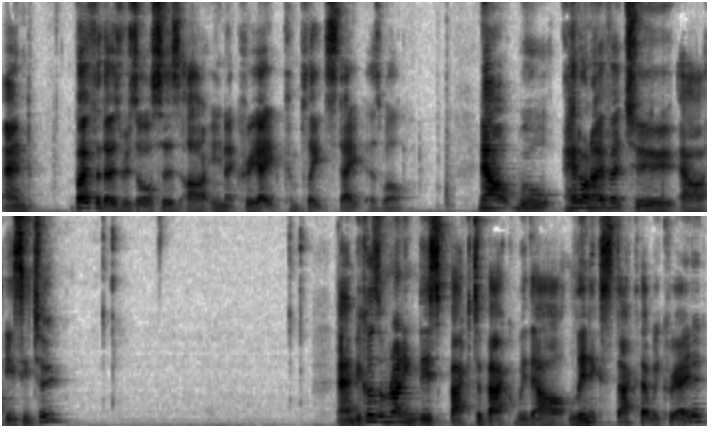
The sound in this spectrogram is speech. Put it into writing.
And both of those resources are in a create complete state as well. Now we'll head on over to our EC2. And because I'm running this back to back with our Linux stack that we created,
